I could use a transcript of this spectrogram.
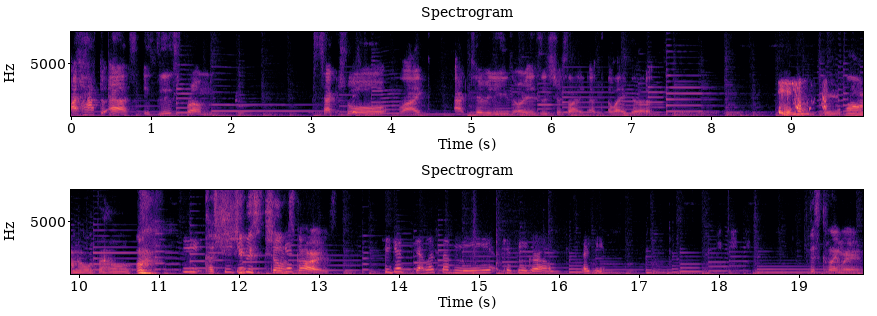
I have to ask, is this from sexual like activities, or is this just like a, like a? I don't know what the hell. Cause he she be gets, showing gets- scars. She gets jealous of me kissing girls like me. Disclaimer:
